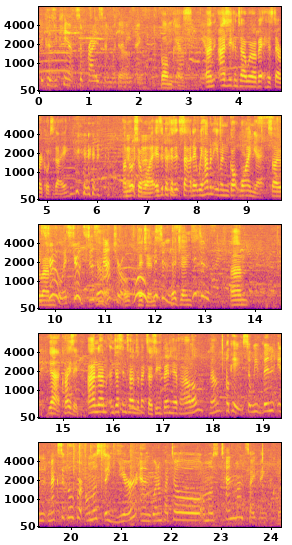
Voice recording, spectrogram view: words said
because you can't surprise him with Yeah. anything. Bonkers. Yeah, yeah. And as you can tell, we're a bit hysterical today. I'm not sure why. Is it because it's Saturday? We haven't even got wine yet. So, It's um, true. It's true. It's just yeah. natural. Oh, Woo, pigeons, Pigeons. pigeons. Pigeons. um, yeah, crazy. And um, and just in terms of Mexico, so you've been here for how long now? Okay, so we've been in Mexico for almost a year and Guanajuato almost 10 months, I think. Cool.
